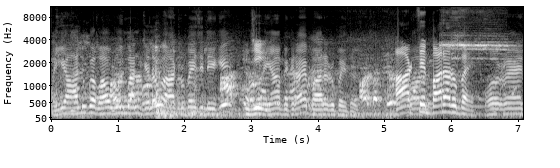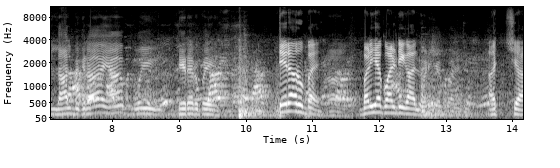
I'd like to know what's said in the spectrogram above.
भैया आलू का भाव वही मान के चलो आठ रुपए से लेके जी। यहाँ बिक रहा है बारह रुपए तक। आठ से बारह रुपए। और लाल बिक रहा है यहाँ वही तेरह रुपए। तेरह रुपए? हाँ। बढ़िया क्वालिटी का आलू। बढ़िया क्वालिटी अच्छा।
